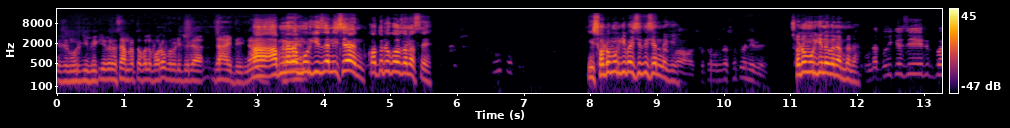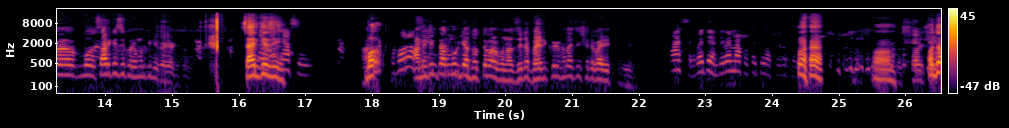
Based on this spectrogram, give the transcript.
এই যে মুরগি বিক্রি করতেছে আমরা তো বলে বড় দুইটা দেখাই দিই না? আপনারা মুরগি যে নিছেন কতটুকু ওজন আছে? এই ছোট মুরগি পাইছে দিছেন নাকি? ছোট ছোট নেবে। ছোট মুরগি নেবেন আপনারা? দুই কেজির চার কেজি করে মুরগি নিবে চার কেজি। আমি কিন্তু আর মুরগি আর ধরতে পারব না। যেটা বাইরে করে ফেলাইছি সেটা বাইরে থাকবে ও। ও তো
